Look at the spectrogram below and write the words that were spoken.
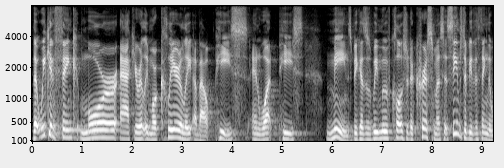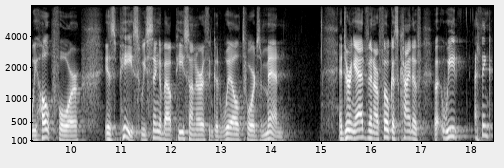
that we can think more accurately, more clearly about peace and what peace means. Because as we move closer to Christmas, it seems to be the thing that we hope for is peace. We sing about peace on earth and goodwill towards men. And during Advent, our focus kind of, we, I think,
